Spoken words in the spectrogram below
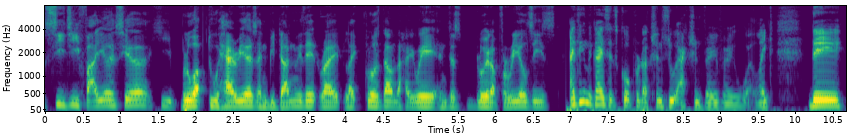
CG fires here. He blew up two Harriers and be done with it, right? Like close down the highway and just blew it up for realsies. I think the guys at Skop Productions do action very, very well. Like they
